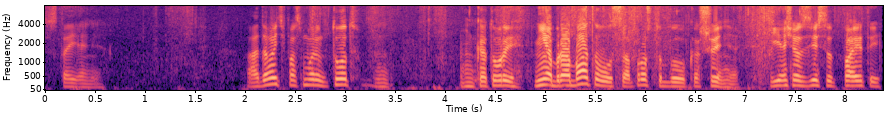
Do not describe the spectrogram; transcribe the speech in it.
состояние. А давайте посмотрим тот который не обрабатывался, а просто было кошение. я сейчас здесь вот по этой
